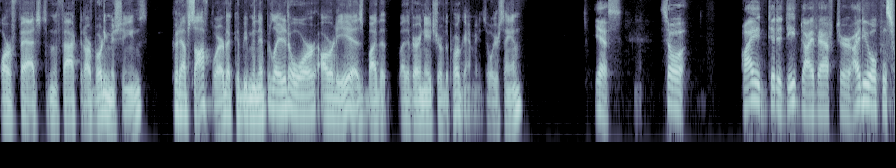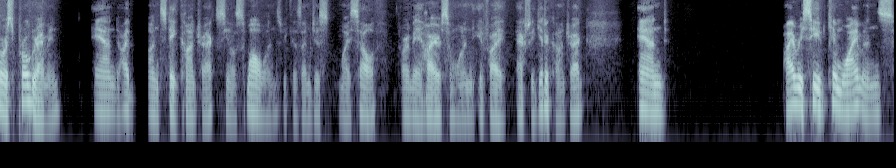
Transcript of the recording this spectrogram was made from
far fetched in the fact that our voting machines could have software that could be manipulated or already is by the by the very nature of the programming. So, what you're saying? Yes. So, I did a deep dive after I do open source programming, and I on state contracts, you know, small ones because I'm just myself, or I may hire someone if I actually get a contract. And I received Kim Wyman's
